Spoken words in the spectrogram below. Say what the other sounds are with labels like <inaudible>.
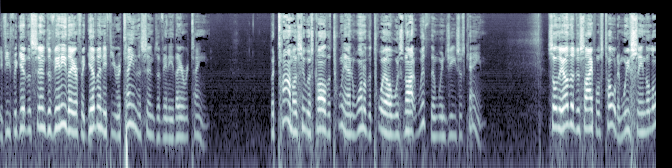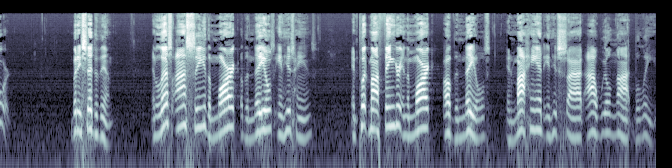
If you forgive the sins of any, they are forgiven. If you retain the sins of any, they are retained. But Thomas, who was called the twin, one of the twelve, was not with them when Jesus came. So the other disciples told him, We've seen the Lord. But he said to them, Unless I see the mark of the nails in his hands, and put my finger in the mark of the nails, and my hand in his side, I will not believe.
